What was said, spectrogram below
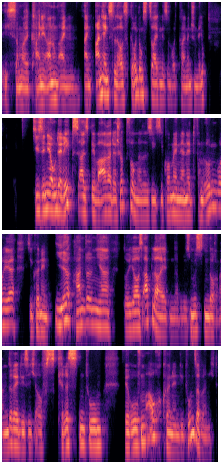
ich sag mal, keine Ahnung, ein, ein Anhängsel aus Gründungszeiten ist und heute kein Menschen mehr juckt. Sie sind ja unterwegs als Bewahrer der Schöpfung. Also Sie, Sie kommen ja nicht von irgendwoher. Sie können Ihr Handeln ja durchaus ableiten. Aber das müssten doch andere, die sich aufs Christentum berufen, auch können. Die tun es aber nicht.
